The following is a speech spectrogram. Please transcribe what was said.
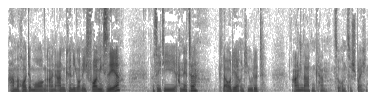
haben wir heute Morgen eine Ankündigung. Und ich freue mich sehr, dass ich die Annette, Claudia und Judith einladen kann, zu uns zu sprechen.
